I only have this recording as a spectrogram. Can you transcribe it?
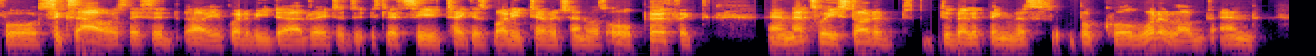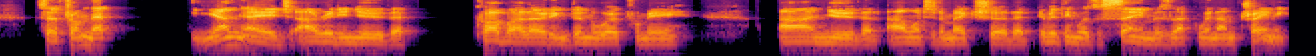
for six hours. They said, "Oh, you've got to be dehydrated. Let's see, take his body temperature," and it was all perfect. And that's where he started developing this book called Waterlogged. And so from that young age, I already knew that carbo loading didn't work for me. I knew that I wanted to make sure that everything was the same as like when I'm training.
